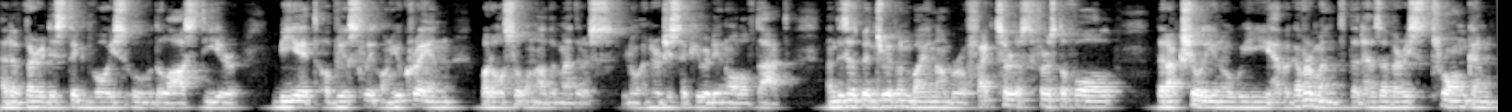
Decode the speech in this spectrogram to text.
had a very distinct voice over the last year, be it obviously on Ukraine, but also on other matters, you know, energy security and all of that. And this has been driven by a number of factors. First of all, that actually, you know, we have a government that has a very strong and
